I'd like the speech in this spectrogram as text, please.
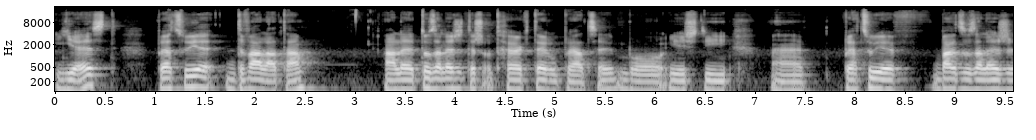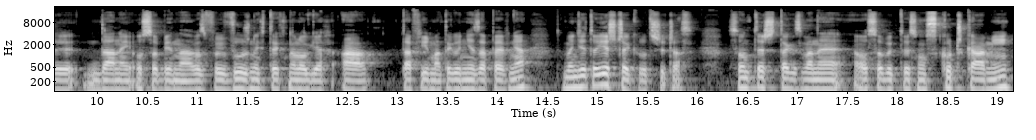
jest, pracuje dwa lata, ale to zależy też od charakteru pracy, bo jeśli e, pracuje, bardzo zależy danej osobie na rozwoju w różnych technologiach, a ta firma tego nie zapewnia, to będzie to jeszcze krótszy czas. Są też tak zwane osoby, które są skoczkami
